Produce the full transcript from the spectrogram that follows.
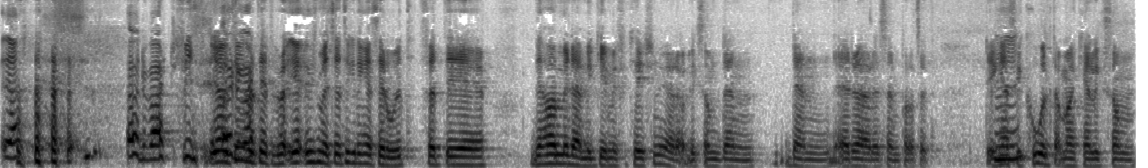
Ja. Underbart. Fint. Jag tycker att Underbart. det är jättebra. Jag, jag tycker det är ganska roligt. För att det, det har med det här med gamification att göra. Liksom den, den rörelsen på något sätt. Det är Mm. ganska coolt att man kan liksom...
